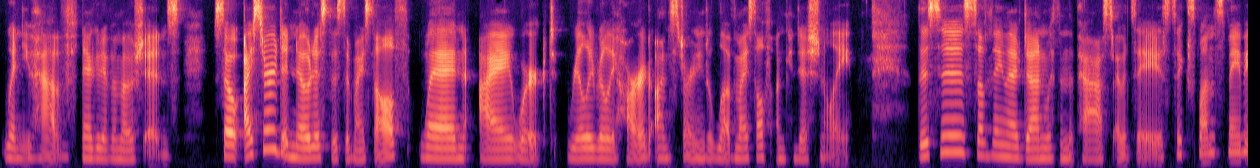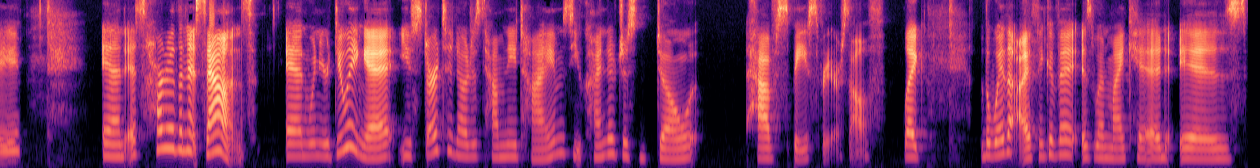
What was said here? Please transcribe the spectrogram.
when you have negative emotions. So I started to notice this in myself when I worked really, really hard on starting to love myself unconditionally. This is something that I've done within the past, I would say six months maybe. And it's harder than it sounds. And when you're doing it, you start to notice how many times you kind of just don't have space for yourself. Like the way that I think of it is when my kid is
